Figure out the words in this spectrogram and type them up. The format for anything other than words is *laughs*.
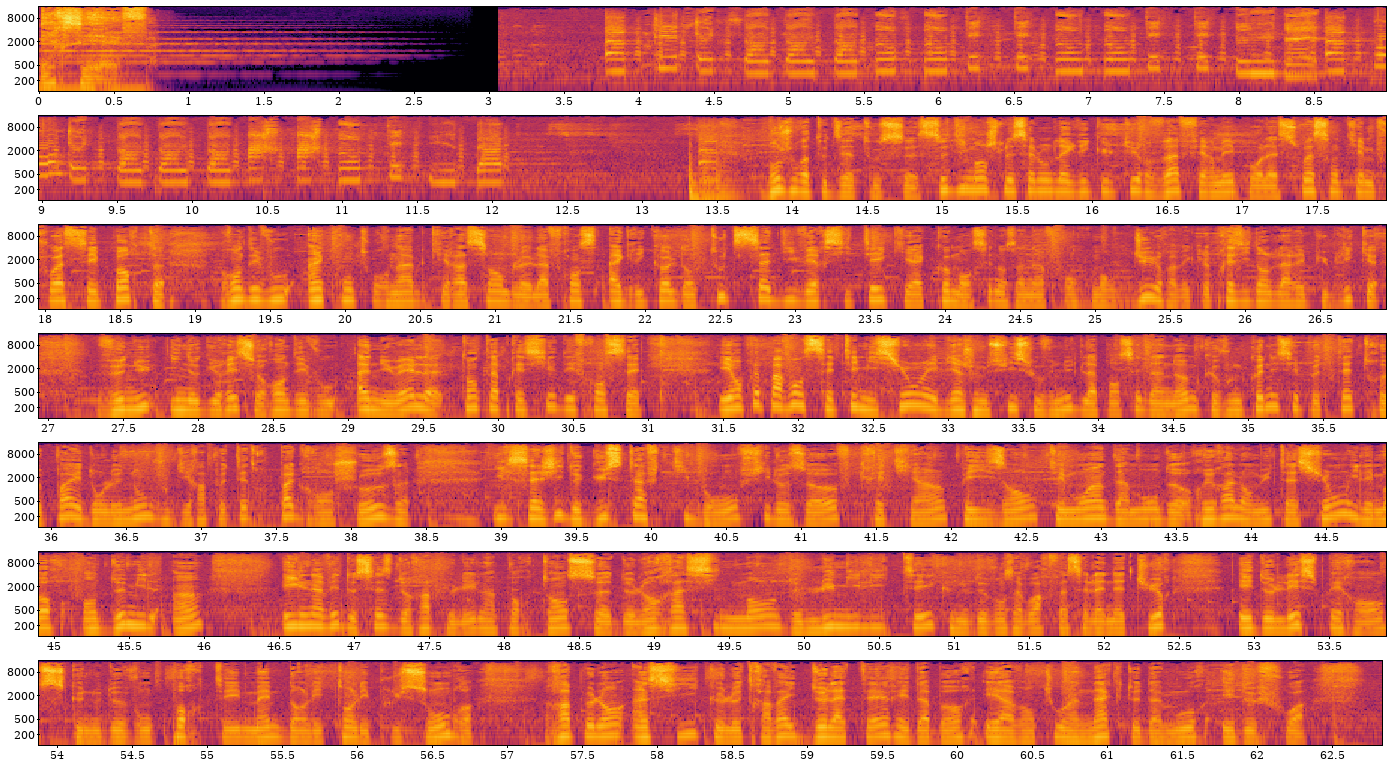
RCF. Bonjour à toutes et à tous. Ce dimanche, le Salon de l'Agriculture va fermer pour la 60e fois ses portes. Rendez-vous incontournable qui rassemble la France agricole dans toute sa diversité qui a commencé dans un affrontement dur avec le président de la République venu inaugurer ce rendez-vous annuel tant apprécié des Français. Et en préparant cette émission, eh bien, je me suis souvenu de la pensée d'un homme que vous ne connaissez peut-être pas et dont le nom vous dira peut-être pas grand-chose. Il s'agit de Gustave Thibon, philosophe, chrétien, paysan, témoin d'un monde rural en mutation. Il est mort en 2001 et il n'avait de cesse de rappeler l'importance de l'enracinement, de l'humilité que nous devons avoir face à la nature et de l'espérance que nous devons porter même dans les temps les plus sombres, rappelant ainsi que le travail de la terre est d'abord et avant tout un acte d'amour et de foi.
